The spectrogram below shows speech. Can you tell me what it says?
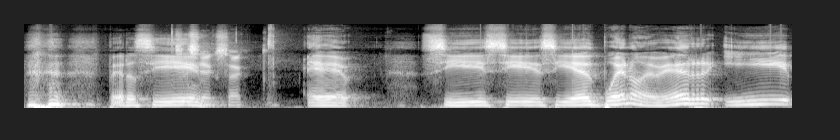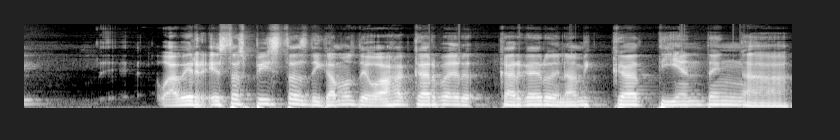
Pero sí. Sí, exacto. Eh, sí, sí, sí es bueno de ver y. A ver, estas pistas, digamos, de baja carga, aerodinámica tienden a,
